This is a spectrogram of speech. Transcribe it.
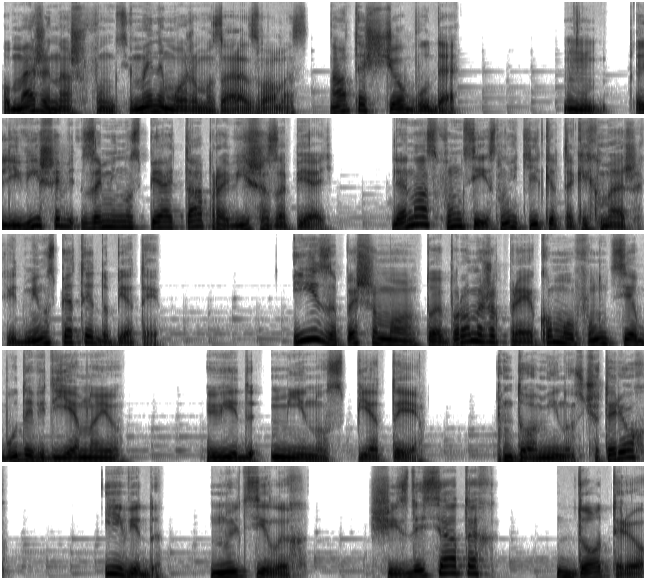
обмежує нашу функцію. Ми не можемо зараз з вами знати, що буде лівіше за мінус 5 та правіше за 5. Для нас функція існує тільки в таких межах від мінус 5 до 5. І запишемо той проміжок, при якому функція буде від'ємною від мінус 5 до мінус 4 і від 0,6 до 3.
